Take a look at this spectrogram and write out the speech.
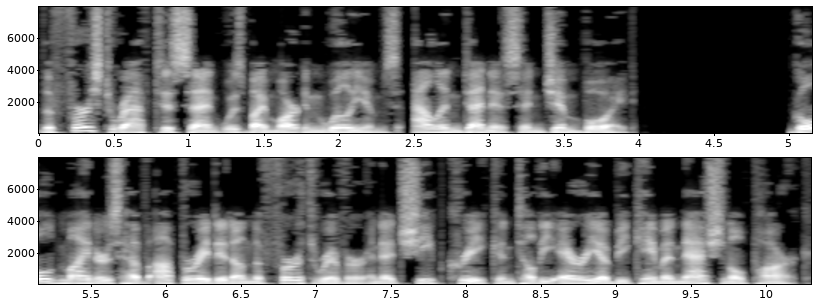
The first raft descent was by Martin Williams, Alan Dennis and Jim Boyd. Gold miners have operated on the Firth River and at Sheep Creek until the area became a national park.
